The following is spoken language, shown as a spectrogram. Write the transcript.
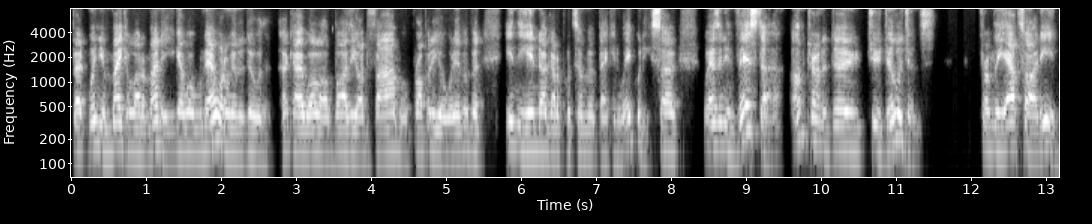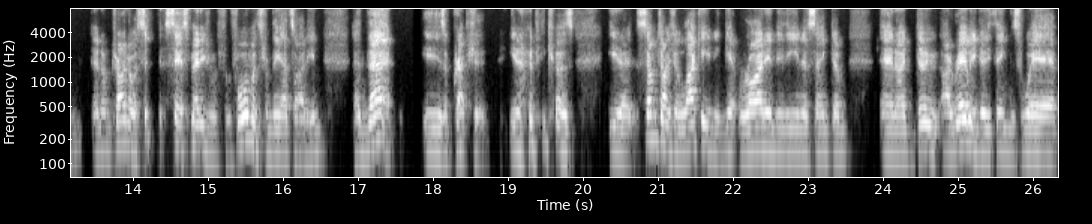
But when you make a lot of money, you go, well, now what am I going to do with it? Okay, well, I'll buy the odd farm or property or whatever. But in the end, I've got to put some of it back into equity. So as an investor, I'm trying to do due diligence from the outside in, and I'm trying to assess management performance from the outside in. And that is a crapshoot, you know, because you know, sometimes you're lucky and you get right into the inner sanctum. And I do, I rarely do things where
